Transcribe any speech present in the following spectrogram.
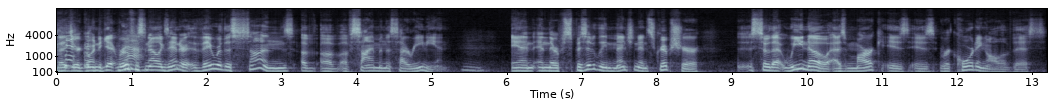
that you're going to get Rufus Yeah. and Alexander. They were the sons of, of, of Simon the Cyrenian. Hmm. And, and they're specifically mentioned in Scripture so that we know, as Mark is, is recording all of this,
